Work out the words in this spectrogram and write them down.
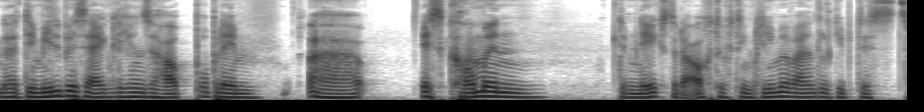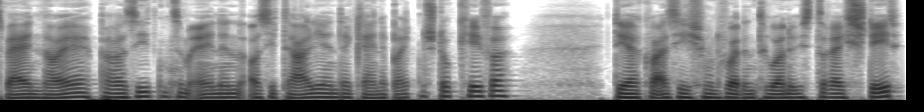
Na, die Milbe ist eigentlich unser Hauptproblem. Äh, es kommen demnächst oder auch durch den Klimawandel gibt es zwei neue Parasiten. Zum einen aus Italien der kleine Breitenstockkäfer, der quasi schon vor den Toren Österreichs steht.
